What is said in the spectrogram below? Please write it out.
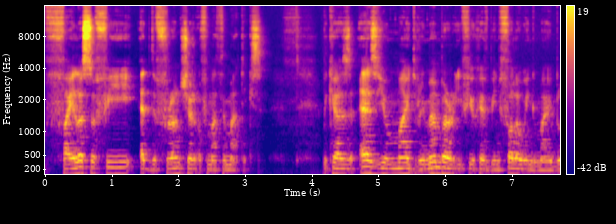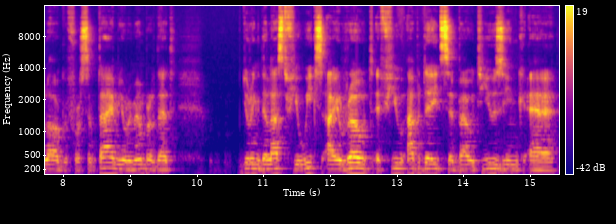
philosophy at the frontier of mathematics. Because as you might remember if you have been following my blog for some time you remember that during the last few weeks i wrote a few updates about using uh,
